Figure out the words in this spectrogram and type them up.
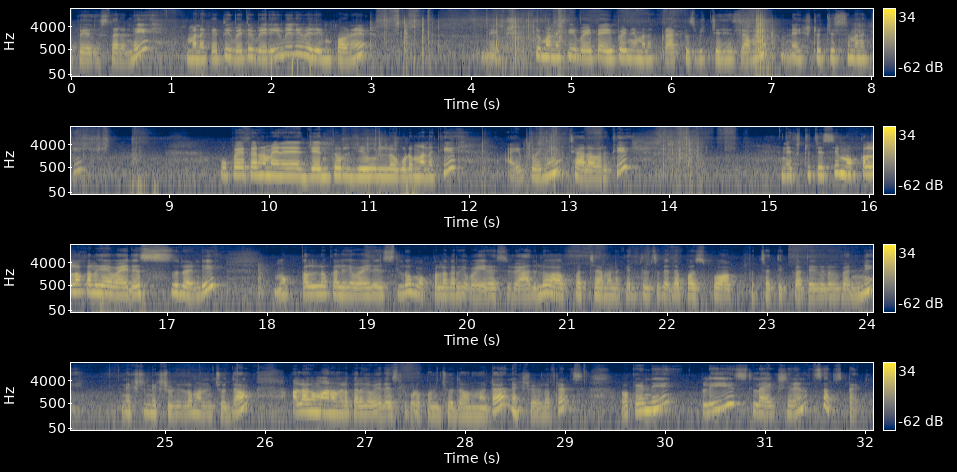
ఉపయోగిస్తారండి. మనకైతే ఇవైతే very very very important. Next మనకి ఇవైతే అయిపోయినాయి మనకి ప్రాక్టీస్ బిట్ చేసేసాము. నెక్స్ట్ వచ్చేసి మనకి ఉపయోగకరమైన జంతువుల జీవుల్లో కూడా మనకి అయిపోయినాయి చాలా వరకు. నెక్స్ట్ వచ్చేసి మొక్కల్లో కలిగే వైరస్ రండి. మొక్కల్లో కలిగే వైరస్లు మొక్కల్లో కలిగే వైరస్ వ్యాధులు ఆకుపచ్చ మనకి తెలుసు కదా పసుపు ఆకుపచ్చ తిక్క తెగులు ఇవన్నీ. నెక్స్ట్ నెక్స్ట్ వీడియోలో మనం చూద్దాం. అలాగే మానవులు కలిగే వైరస్లు కూడా కొన్ని చూద్దాం అనమాట నెక్స్ట్ వీడియోలో ఫ్రెండ్స్. ఓకే అండి. Please like share and subscribe.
